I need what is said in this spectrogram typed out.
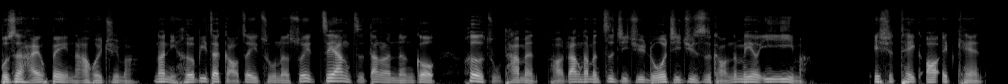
不是还被拿回去吗？那你何必再搞这一出呢？所以这样子当然能够吓阻他们，好让他们自己去逻辑去思考，那没有意义嘛。It should take all it can.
